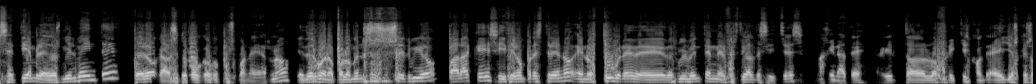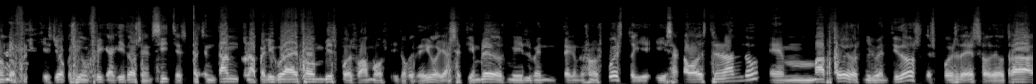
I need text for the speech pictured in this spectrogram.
septiembre de 2020, pero claro, se tuvo que posponer, ¿no? Entonces, bueno, por lo menos eso sirvió para que se hiciera un preestreno en octubre de 2020 en el Festival de Sitges. Imagínate, aquí todos los frikis, ellos que son dos frikis, yo que soy un friki aquí todos en Sitges, presentando una película de zombies, pues vamos, y lo que te digo, ya septiembre de 2020 que nos hemos puesto y, y se acabado estrenando en marzo de 2022, después de eso, de otra,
